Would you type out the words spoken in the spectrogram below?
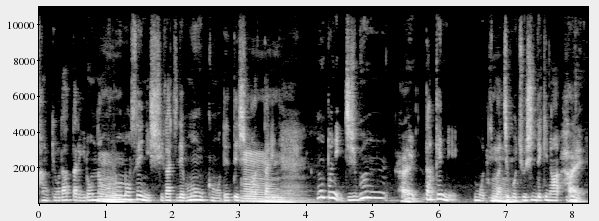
環境だったりいろんなもののせいにしがちで文句も出てしまったり、うん。本当に自分はいだけにもう今うん自己中心的な、はい。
